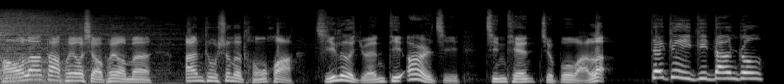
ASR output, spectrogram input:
好了，大朋友、小朋友们，安徒生的童话《极乐园》第二集今天就播完了。在这一集当中，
